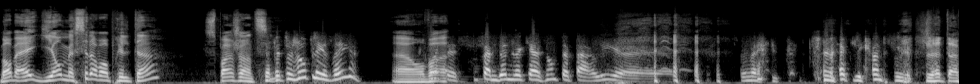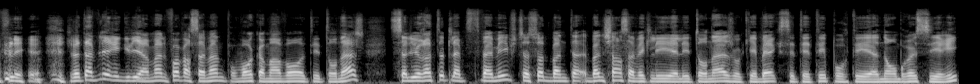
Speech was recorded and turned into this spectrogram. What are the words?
Bon, ben, Guillaume, merci d'avoir pris le temps. Super gentil. Ça fait toujours plaisir. Euh, on va... Si ça me donne l'occasion de te parler, euh, je vais t'appeler. Je vais t'appeler régulièrement, une fois par semaine, pour voir comment vont tes tournages. Tu salueras toute la petite famille, puis je te souhaite bonne, bonne chance avec les, les tournages au Québec cet été pour tes euh, nombreuses séries.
